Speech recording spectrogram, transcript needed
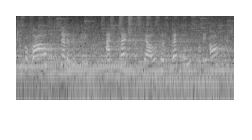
took a vow of celibacy and pledged themselves as vessels for the artificial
